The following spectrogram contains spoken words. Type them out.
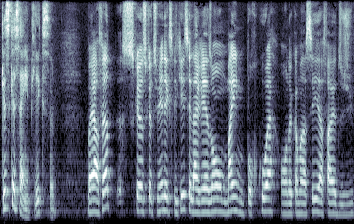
Qu'est-ce que ça implique, ça? Ben, en fait, ce que, ce que tu viens d'expliquer, c'est la raison même pourquoi on a commencé à faire du jus.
